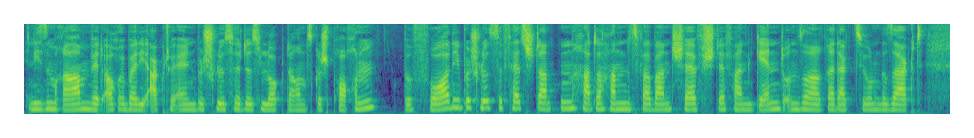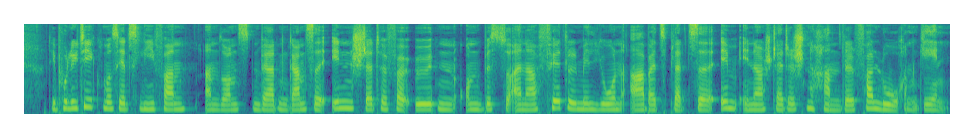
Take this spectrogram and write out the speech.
In diesem Rahmen wird auch über die aktuellen Beschlüsse des Lockdowns gesprochen. Bevor die Beschlüsse feststanden, hatte Handelsverbandchef Stefan Gent unserer Redaktion gesagt, die Politik muss jetzt liefern, ansonsten werden ganze Innenstädte veröden und bis zu einer Viertelmillion Arbeitsplätze im innerstädtischen Handel verloren gehen.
